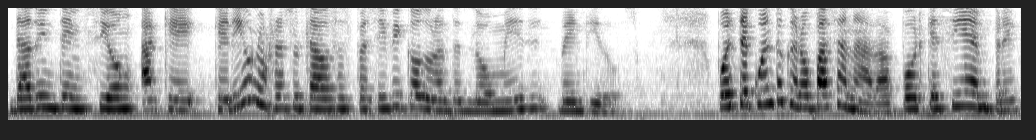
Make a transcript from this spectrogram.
dado intención a que quería unos resultados específicos durante el 2022. Pues te cuento que no pasa nada, porque siempre,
